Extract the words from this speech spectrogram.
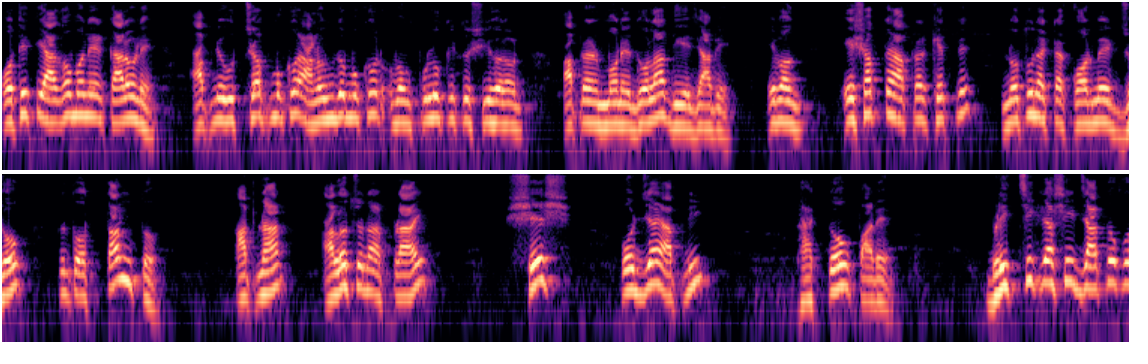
অতিথি আগমনের কারণে আপনি উৎসবমুখর, আনন্দমুখর এবং পুলকিত শিহরণ আপনার মনে দোলা দিয়ে যাবে এবং এ সপ্তাহে আপনার ক্ষেত্রে নতুন একটা কর্মের যোগ কিন্তু অত্যন্ত আপনার আলোচনার প্রায় শেষ পর্যায়ে আপনি থাকতেও পারেন। বৃশ্চিক রাশির জাতক ও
